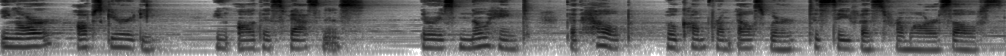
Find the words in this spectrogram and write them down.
In our obscurity, in all this vastness, there is no hint that help will come from elsewhere to save us from ourselves.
